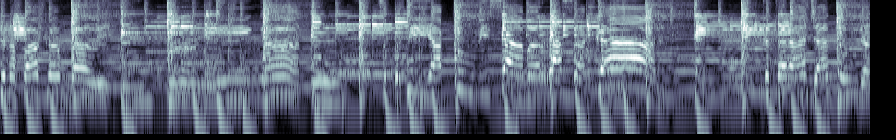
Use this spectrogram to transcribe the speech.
Kenapa kembali ku mengingatmu? Seperti aku bisa merasakan Getaran jantung dan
